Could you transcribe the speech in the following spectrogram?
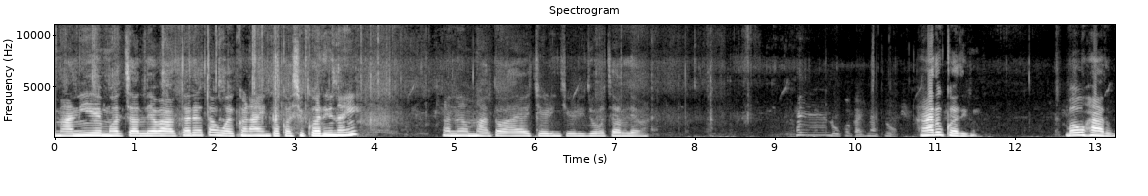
માનીએ મરચાં લેવા આવતા રહેતા હોય ઘણા તો કશું કર્યું નહીં. અને માં તો આવ્યો ચેડી ચેડી જો ચાલ લેવા. સારું કર્યું. બહુ સારું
